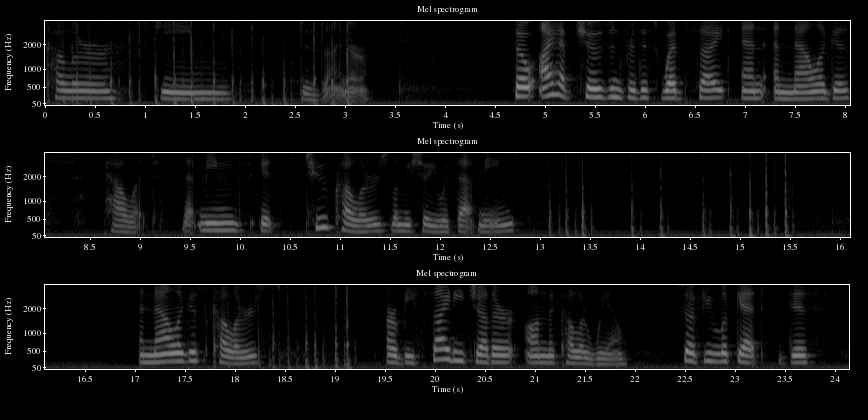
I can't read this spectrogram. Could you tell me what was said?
Color Scheme Designer. So I have chosen for this website an analogous palette. That means it's two colors. Let me show you what that means. analogous colors are beside each other on the color wheel. So if you look at this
